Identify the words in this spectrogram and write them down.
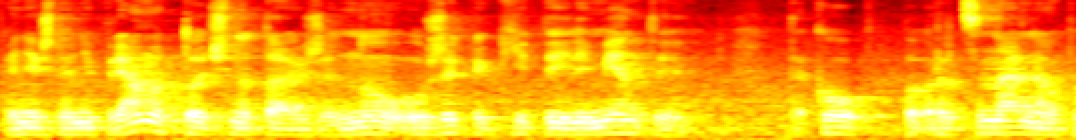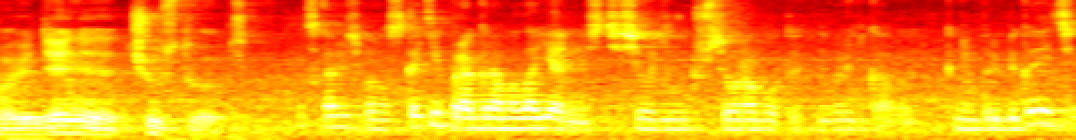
конечно, не прямо точно так же, но уже какие-то элементы такого рационального поведения чувствуются. Скажите, пожалуйста, какие программы лояльности сегодня лучше всего работают? Наверняка вы к ним прибегаете?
